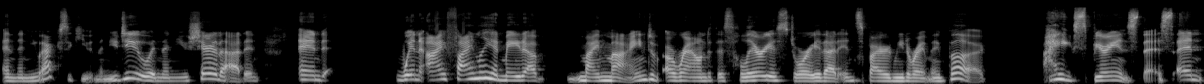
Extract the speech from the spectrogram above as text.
and then you execute and then you do and then you share that. And and when I finally had made up my mind around this hilarious story that inspired me to write my book, I experienced this. And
